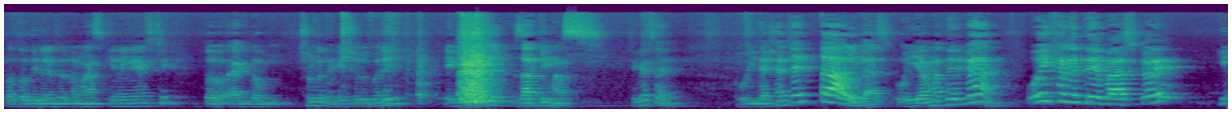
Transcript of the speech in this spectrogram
ততদিনের জন্য মাছ কিনে নিয়ে আসছি। তো একদম ছোট থেকে শুরু করি। এগুলো জাতি মাছ, ঠিক আছে? ওই দেখা যায় তাল গাছ, ওই আমাদের গা ওইখানেতে বাস করে কি?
